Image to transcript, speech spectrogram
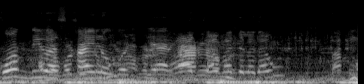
કોક દિવસ ખાઈ ઘડી ત્યારે બાકી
